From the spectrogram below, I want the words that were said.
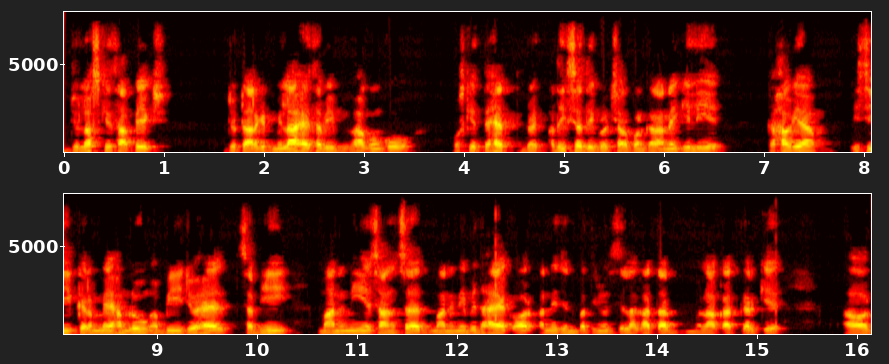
जो लक्ष्य के सापेक्ष जो टारगेट मिला है सभी विभागों को, उसके तहत अधिक से अधिक वृक्षारोपण कराने के लिए कहा गया। इसी क्रम में हम लोग अभी जो है सभी माननीय सांसद, माननीय विधायक और अन्य जनप्रतिनिधियों से लगातार मुलाकात करके और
